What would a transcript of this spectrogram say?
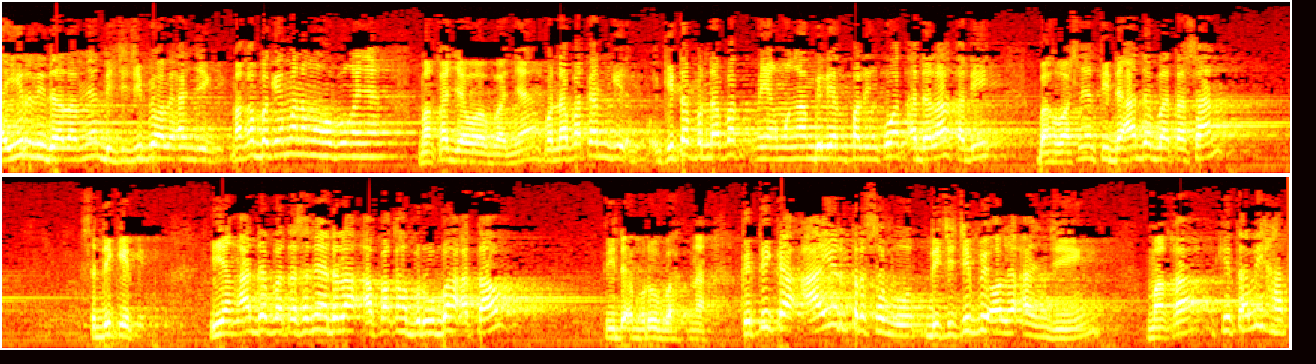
air di dalamnya dicicipi oleh anjing. Maka bagaimana menghubungannya? Maka jawabannya, pendapatkan kita pendapat yang mengambil yang paling kuat adalah tadi bahwasanya tidak ada batasan sedikit. Yang ada batasannya adalah apakah berubah atau tidak berubah. Nah, ketika air tersebut dicicipi oleh anjing, maka kita lihat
